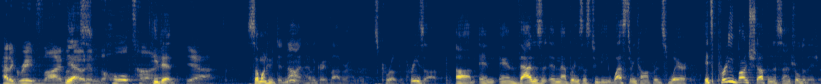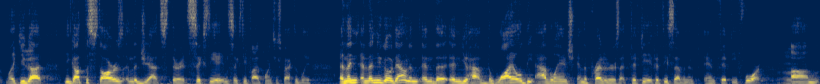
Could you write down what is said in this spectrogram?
had a great vibe Yes. about him the whole time. He did. Yeah. Someone who did not have a great vibe around him is Kirill Kaprizov. Um, and and that is and that brings us to the Western Conference where it's pretty bunched up in the Central Division. Like you got you got the Stars and the Jets. They're at 68 and 65 points respectively. And then and then you go down and, and the and you have the Wild, the Avalanche, and the Predators at 58, 57, and, and 54. Um,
